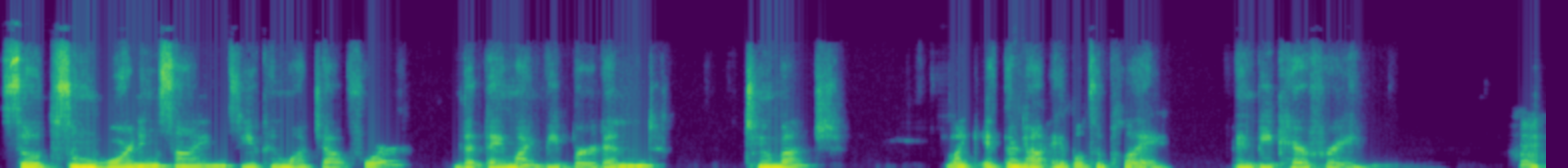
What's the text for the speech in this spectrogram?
So, some warning signs you can watch out for that they might be burdened too much, like if they're yeah. not able to play and be carefree. Hmm.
